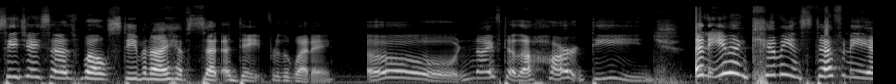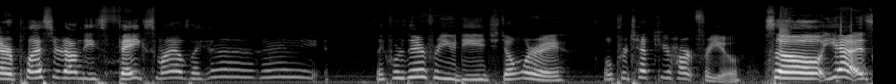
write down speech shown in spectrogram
CJ says, Well, Steve and I have set a date for the wedding. Oh, knife to the heart, Deej. And even Kimmy and Stephanie are plastered on these fake smiles, like, ah, great. Like, we're there for you, Deej. Don't worry. We'll protect your heart for you. So, yeah, it's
